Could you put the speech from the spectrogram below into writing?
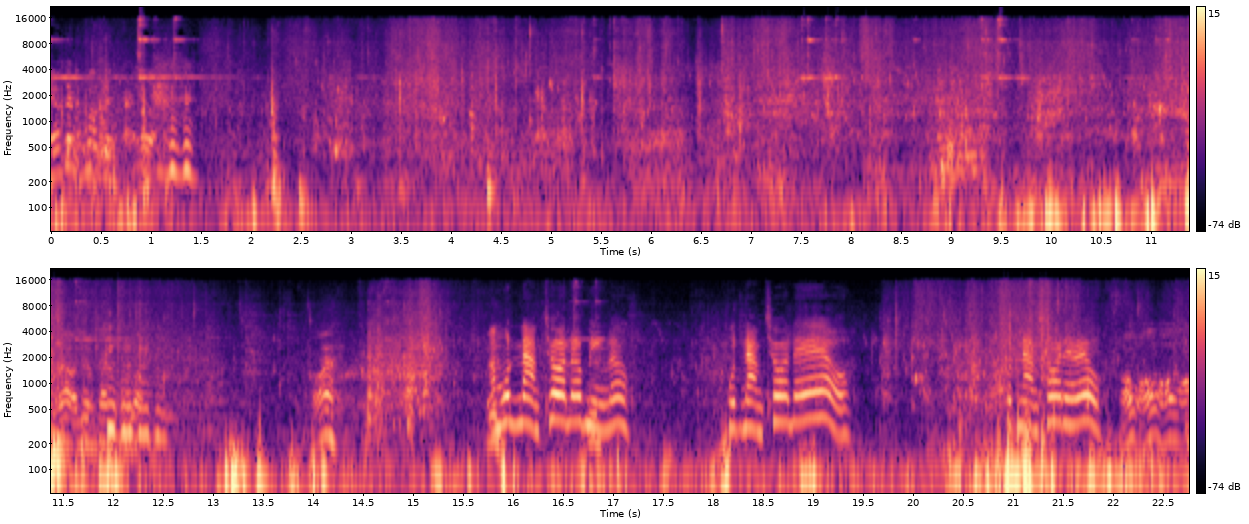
น้ำเนี่ยมันจะพวกเป็นถังเลยว่ะแล้วเริ่มกันเอาไปเอามุดน้ำโช่อแล้วมิงแล้วมุดน้ำโช่อแล้วมุดน้ำโช่อได้แล้ว เอาเอาเอาเอา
